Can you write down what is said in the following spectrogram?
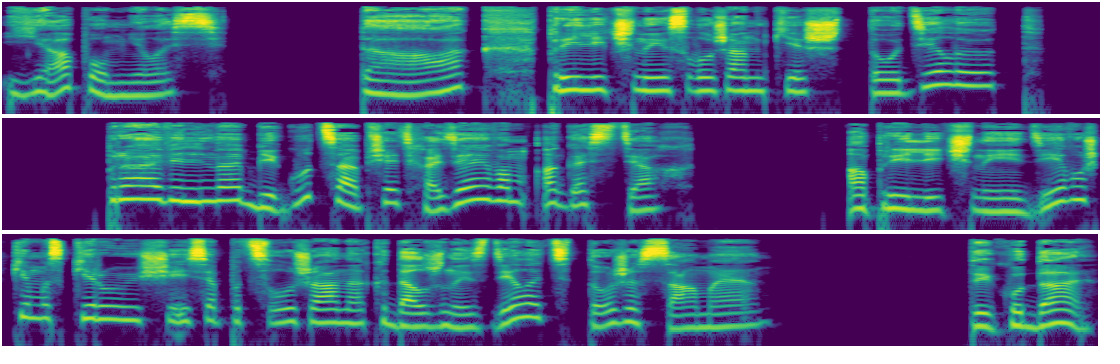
Я помнилась. Так, приличные служанки что делают? Правильно, бегут сообщать хозяевам о гостях. А приличные девушки, маскирующиеся под служанок, должны сделать то же самое. «Ты куда?»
